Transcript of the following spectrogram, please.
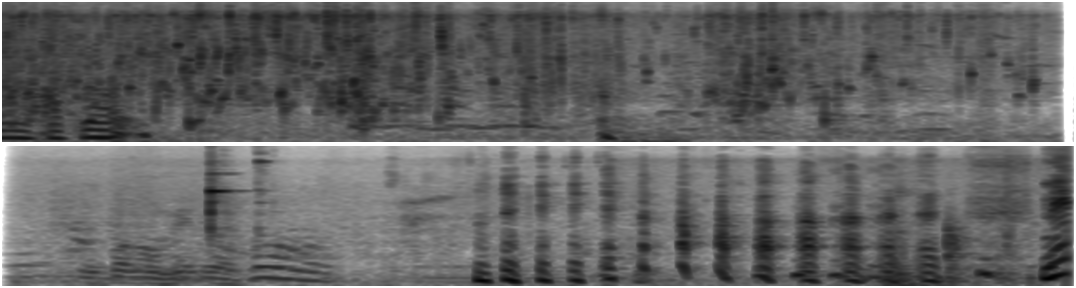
เรียบร้อย แน่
